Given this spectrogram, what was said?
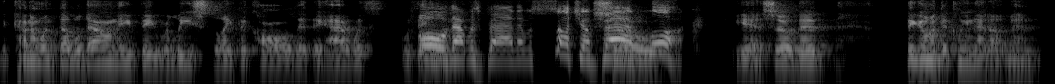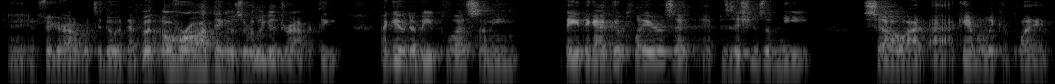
they kind of went double down. They they released like the call that they had with with. Oh, that was bad. That was such a bad so, look. Yeah, so that they're going to have to clean that up, man, and, and, figure out what to do with that. But overall, I think it was a really good draft. I think I give it a B plus. I mean, they they got good players at, at positions of need. So I, I can't really complain.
